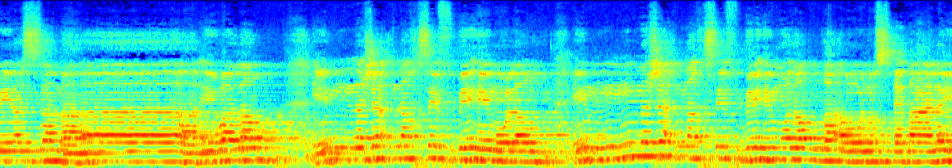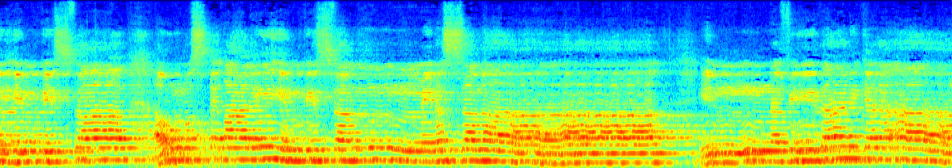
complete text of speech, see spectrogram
من السماء بهم الأرض. إن نشأ نخسف بهم الأرض أو نسقط عليهم كسفا أو نسقط عليهم كسفا من السماء. إن في ذلك لآية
